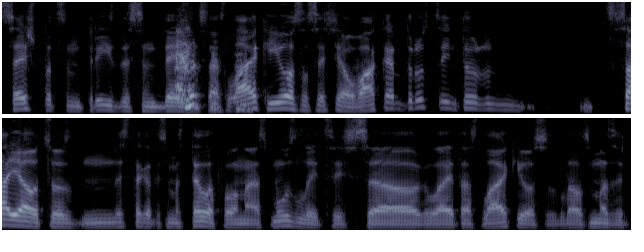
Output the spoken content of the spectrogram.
16.39. Tās laika joslas es jau vakar drusciņi tur sajaucos. Es tagad vismaz telefonā esmu uzlicis, lai tās laika joslas daudz maz ir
